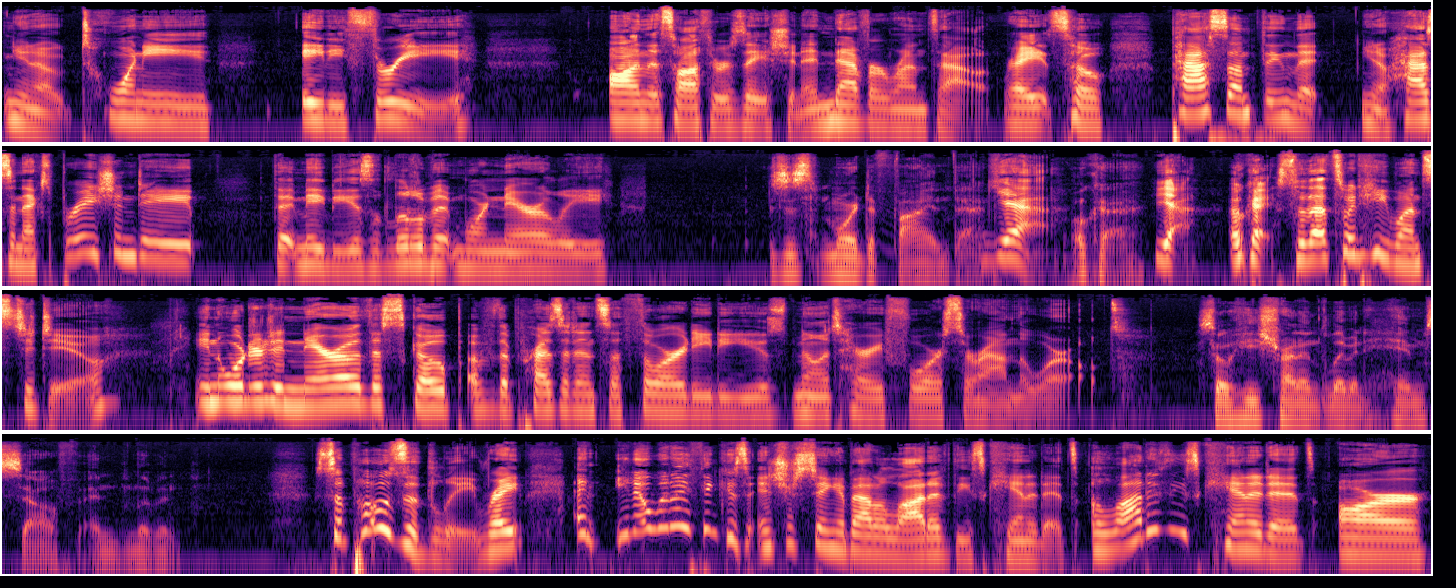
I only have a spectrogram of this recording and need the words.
you know, 2083 on this authorization. It never runs out, right? So pass something that you know has an expiration date that maybe is a little bit more narrowly. It's just more defined then. Yeah, Okay. yeah. Okay, so that's what he wants to do in order to narrow the scope of the president's authority to use military force around the world. So he's trying to limit himself and limit. Supposedly, right? And you know what I think is interesting about a lot of these candidates? A lot of these candidates are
